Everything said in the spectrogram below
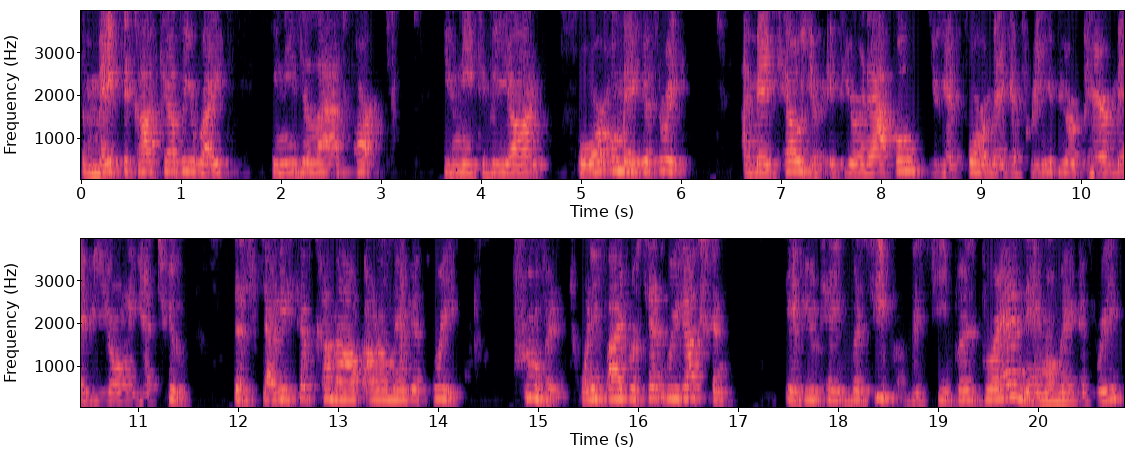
To make the cocktail be right, you need the last part. You need to be on four omega-3. I may tell you, if you're an apple, you get four omega-3. If you're a pear, maybe you only get two. The studies have come out on omega-3, proven 25% reduction if you take Vascepa. Vascepa's brand name omega-3.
